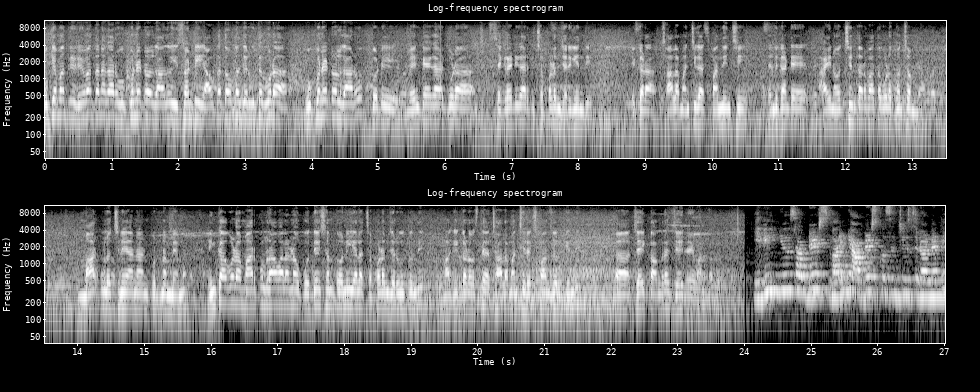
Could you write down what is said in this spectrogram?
ముఖ్యమంత్రి రేవంత్ అన్న గారు ఉక్కునేటోళ్ళు కాదు. ఇటువంటి అవకతవకలు జరిగితే కూడా ఉక్కునేటోళ్ళు గారు. ఒకటి వెంకయ్య గారికి కూడా సెక్రటరీ గారికి చెప్పడం జరిగింది. ఇక్కడ చాలా మంచిగా స్పందించి ఎందుకంటే ఆయన వచ్చిన తర్వాత కూడా కొంచెం మార్పులు వచ్చినాయని అనుకుంటున్నాం మేము. ఇంకా కూడా మార్పులు రావాలన్న ఒక ఉద్దేశంతో ఇలా చెప్పడం జరుగుతుంది. మాకు ఇక్కడ వస్తే చాలా మంచి రెస్పాన్స్ దొరికింది. జై కాంగ్రెస్ జై రేవంత్. ఇవి న్యూస్ అప్డేట్స్ మరిన్ని అప్డేట్స్ కోసం చూస్తూనే ఉండండి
